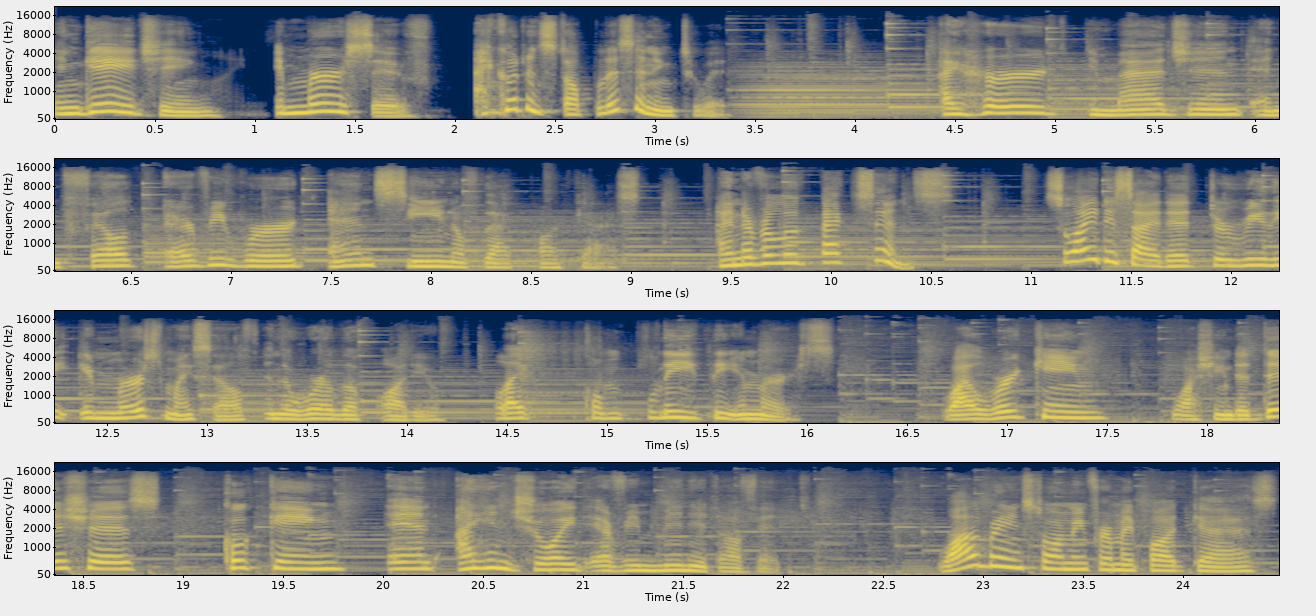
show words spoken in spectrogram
engaging, immersive. I couldn't stop listening to it. I heard, imagined, and felt every word and scene of that podcast. I never looked back since. So I decided to really immerse myself in the world of audio, like completely immerse. While working, washing the dishes, cooking, and I enjoyed every minute of it. While brainstorming for my podcast,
